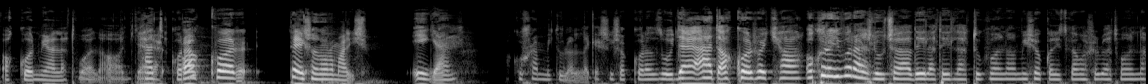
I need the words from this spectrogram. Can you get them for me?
akkor milyen lett volna a Hát gyerekkora? akkor, Teljesen normális. igen. Akkor semmi különleges, és akkor az úgy... De hát akkor, hogyha, Akkor egy varázsló család életét láttuk volna, ami sokkal izgalmasabb lett volna.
